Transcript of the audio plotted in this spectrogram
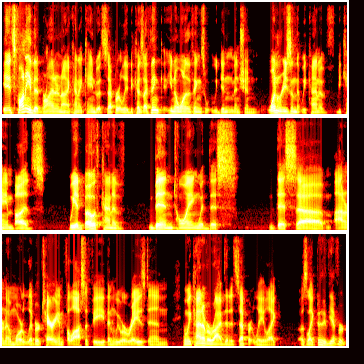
it's funny that Bryan and I kind of came to it separately because I think you know one of the things we didn't mention. One reason that we kind of became buds, we had both kind of been toying with this this uh, I don't know more libertarian philosophy than we were raised in, and we kind of arrived at it separately. Like I was like, dude, have you ever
